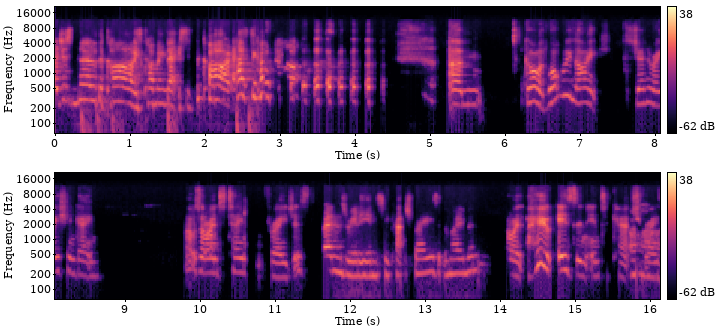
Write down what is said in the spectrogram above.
I just know the car is coming next. It's the car. It has to come. um, God, what were we like? Generation game. That was our entertainment for ages. Ben's really into catchphrase at the moment. Right, who isn't into catchphrase?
